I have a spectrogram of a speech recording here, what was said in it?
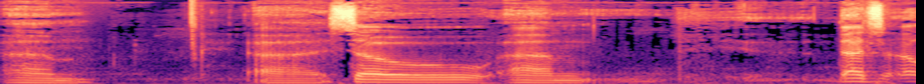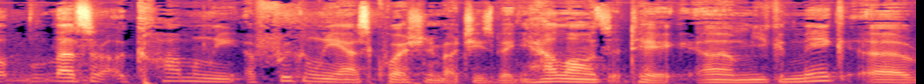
Um, uh, so um, that's a, that's a commonly a frequently asked question about cheese baking. How long does it take? Um, you can make a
